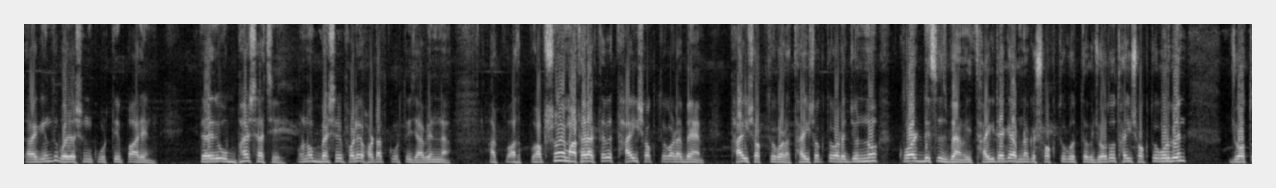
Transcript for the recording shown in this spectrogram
তারা কিন্তু বজ্রাসন করতে পারেন। তাদের অভ্যাস আছে, অনভ্যাসের ফলে হঠাৎ করতে যাবেন না। আর সবসময় মাথায় রাখতে হবে থাই শক্ত করা ব্যায়াম, থাই শক্ত করা। থাই শক্ত করার জন্য কোয়াড্রিসিস ব্যায়াম, এই থাইটাকে আপনাকে শক্ত করতে হবে। যত থাই শক্ত করবেন, যত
